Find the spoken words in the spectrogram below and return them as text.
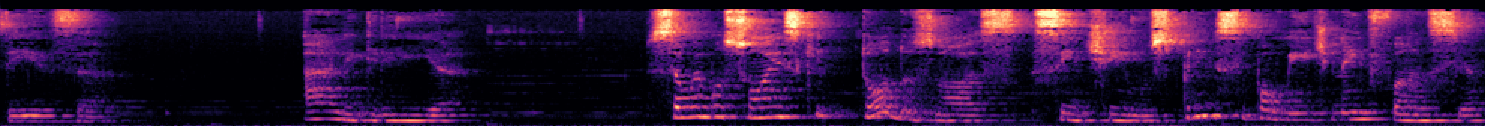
tristeza, a alegria, são emoções que todos nós sentimos, principalmente na infância.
